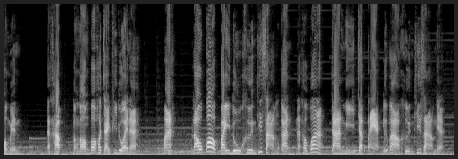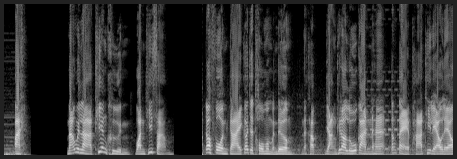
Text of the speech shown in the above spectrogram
คอมเมนต์ นะครับ น้องๆก็เข้าใจพี่ด้วยนะ มาเราก็ไปดูคืนที่ 3 กันนะครับว่าจานหมีจะแตกหรือเปล่าคืนที่ 3 เนี่ย ไป ณเวลาเที่ยงคืนวันที่ 3 เจ้าโฟนกายก็จะโทรมาเหมือนเดิมนะครับ อย่างที่เรารู้กันนะฮะ ตั้งแต่พาร์ทที่แล้วแล้ว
